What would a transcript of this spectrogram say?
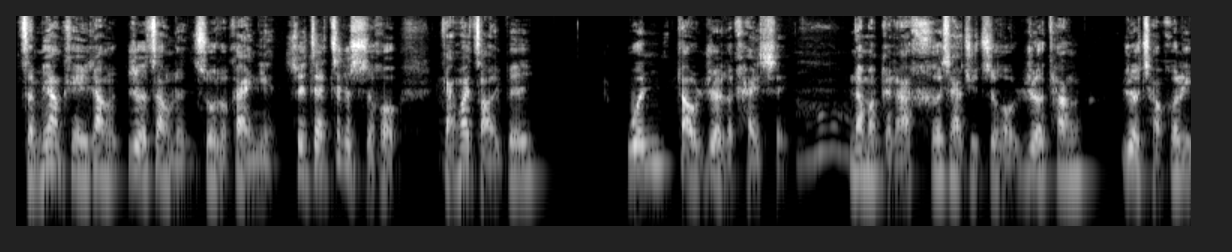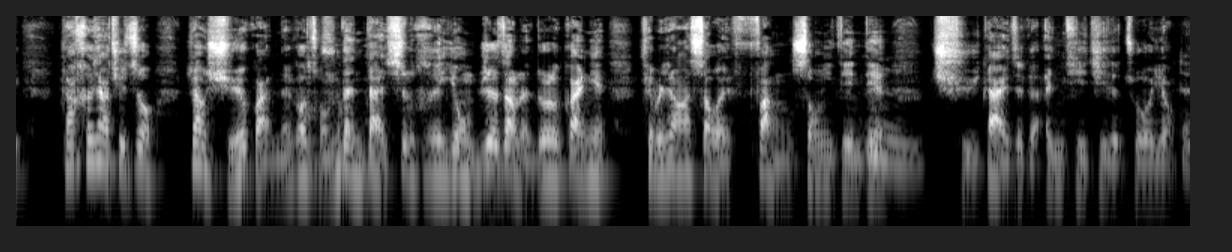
怎么样可以让热胀冷缩的概念。所以在这个时候，赶快找一杯温到热的开水，哦，那么给它喝下去之后，热汤、热巧克力，它喝下去之后，让血管能够从韧带，是不是可以用热胀冷缩的概念，可不可以让它稍微放松一点点，嗯取代这个 NTG 的作用？对，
